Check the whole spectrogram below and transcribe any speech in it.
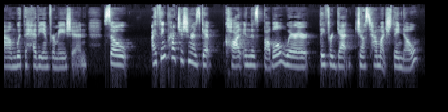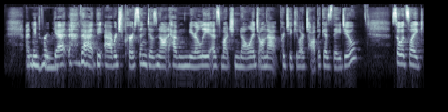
um, with the heavy information. So I think practitioners get caught in this bubble where they forget just how much they know. And they mm-hmm. forget that the average person does not have nearly as much knowledge on that particular topic as they do. So it's like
